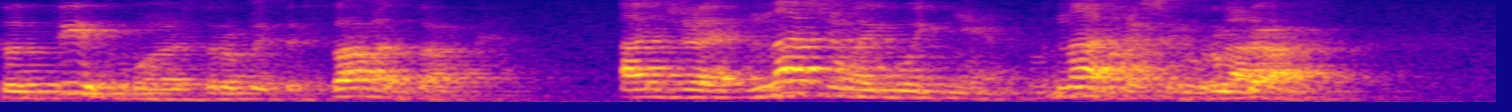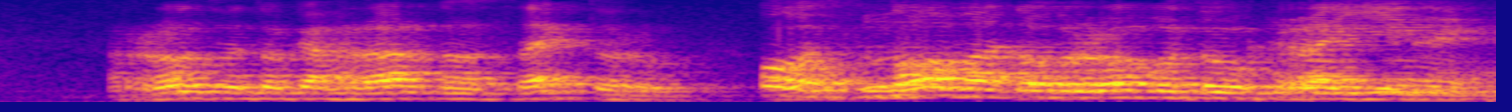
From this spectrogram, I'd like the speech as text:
то ти зможеш зробити саме так. Адже наше майбутнє в наших руках. Розвиток аграрного сектору основа добробуту України.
